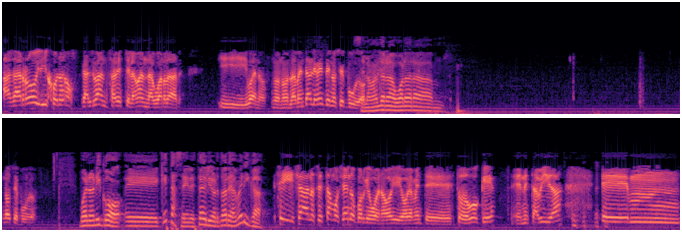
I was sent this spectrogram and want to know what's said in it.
Agarró y dijo, no, Galván, sabes, te la manda a guardar. Y bueno, no, no, lamentablemente no se pudo. Se la mandaron a guardar a... No se pudo. Bueno, Nico, eh, ¿qué estás en el Estadio Libertadores de América? Sí, ya nos estamos yendo porque, bueno, hoy obviamente es todo boque en esta vida. Eh, mm,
